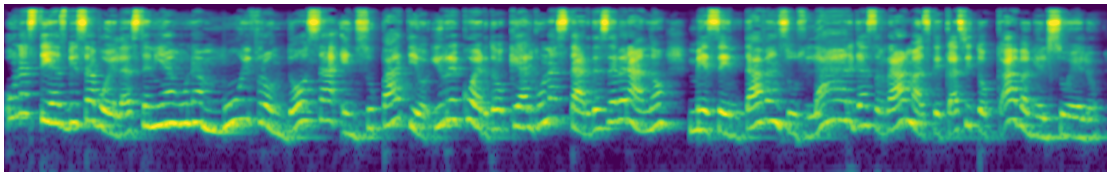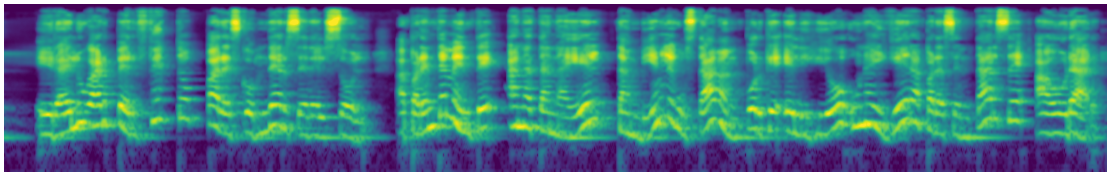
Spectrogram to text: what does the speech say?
Unas tías bisabuelas tenían una muy frondosa en su patio y recuerdo que algunas tardes de verano me sentaba en sus largas ramas que casi tocaban el suelo. Era el lugar perfecto para esconderse del sol. Aparentemente a Natanael también le gustaban porque eligió una higuera para sentarse a orar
